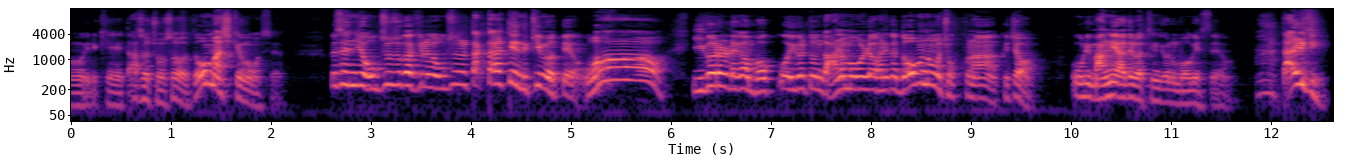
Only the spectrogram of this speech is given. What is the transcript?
어, 이렇게 따서 줘서 너무 맛있게 먹었어요. 그래서 이제 옥수수가 길러 옥수수를 딱 딸 때 느낌이 어때요? 와, 이거를 내가 먹고 이걸 또 나눠 먹으려고 하니까 너무너무 좋구나. 그죠? 우리 막내 아들 같은 경우는 뭐겠어요? 딸기.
